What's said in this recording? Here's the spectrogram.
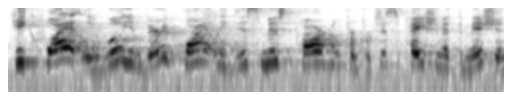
he quietly, William very quietly dismissed Parham from participation at the mission.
